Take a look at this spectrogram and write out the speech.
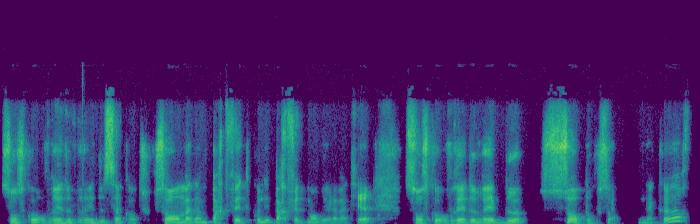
son score vrai devrait être de 50 sur 100. Madame Parfaite connaît parfaitement bien la matière, son score vrai devrait être de 100%. D'accord?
